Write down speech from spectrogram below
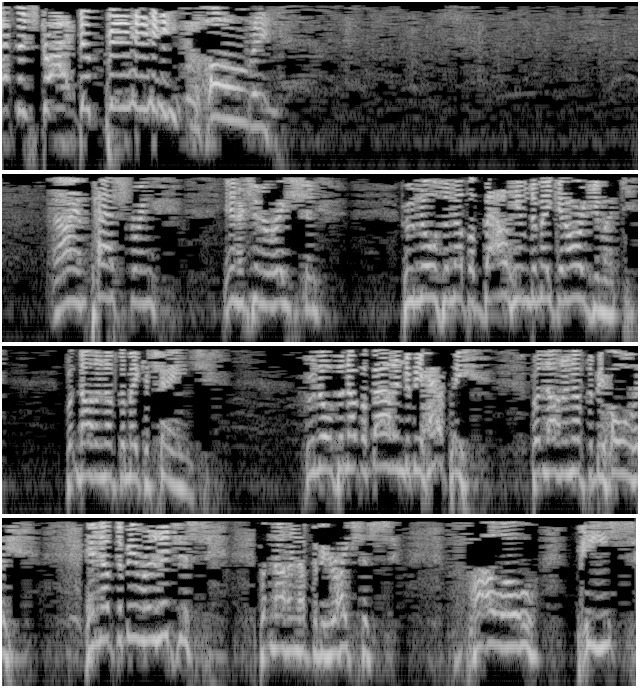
have to strive to be holy. And I am pastoring in a generation who knows enough about Him to make an argument, but not enough to make a change. Who knows enough about Him to be happy, but not enough to be holy. enough to be religious, but not enough to be righteous. Follow peace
